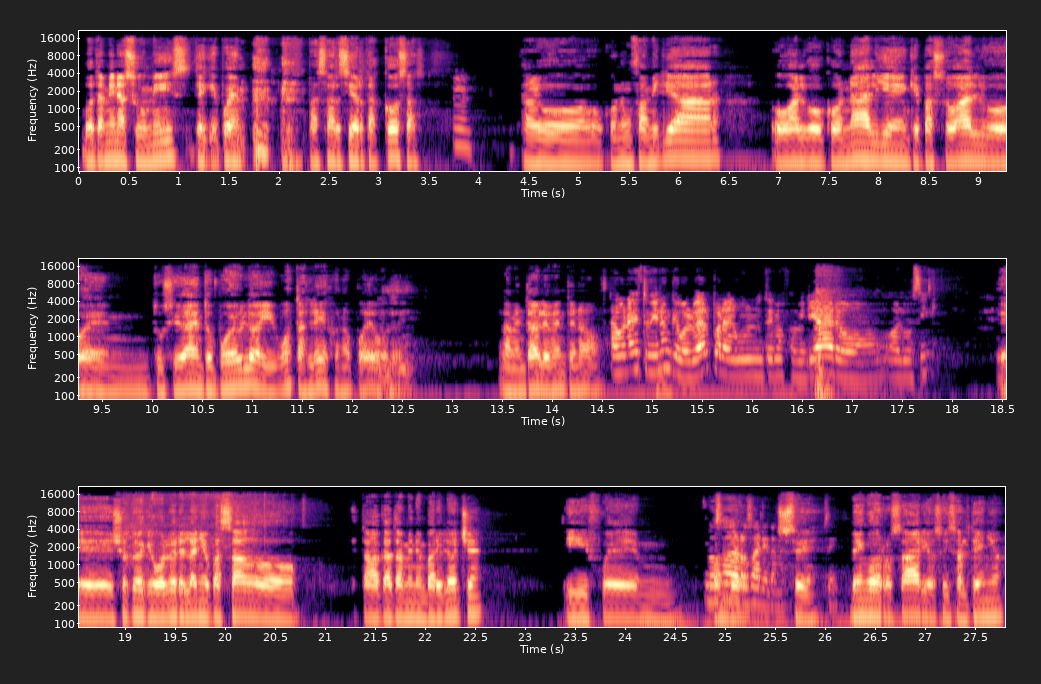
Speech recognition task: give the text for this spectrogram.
vos también asumís de que pueden pasar ciertas cosas. Mm. Algo con un familiar o algo con alguien que pasó algo en tu ciudad, en tu pueblo, y vos estás lejos, no podés volver. Sí. Lamentablemente no. ¿Alguna vez tuvieron que volver por algún tema familiar o, o algo así? Eh, yo tuve que volver el año pasado, estaba acá también en Bariloche, y fue... mm, No sos de Rosario también. Sí. Sí. vengo de Rosario, soy salteño.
